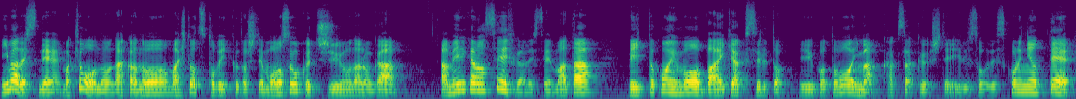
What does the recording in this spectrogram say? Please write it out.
今ですね、まあ、今日の中の、まあ、一つトピックとしてものすごく重要なのがアメリカの政府がですねまたビットコインを売却するということを今画策しているそうです。これによって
